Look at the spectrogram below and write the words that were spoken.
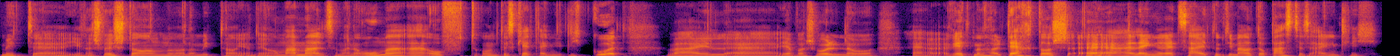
mit äh, ihrer Schwestern oder mit der, der Mama, also meiner Oma auch oft und das geht eigentlich gut, weil äh, ja was wohl noch äh, redet man halt öfter äh, längere Zeit und im Auto passt es eigentlich.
